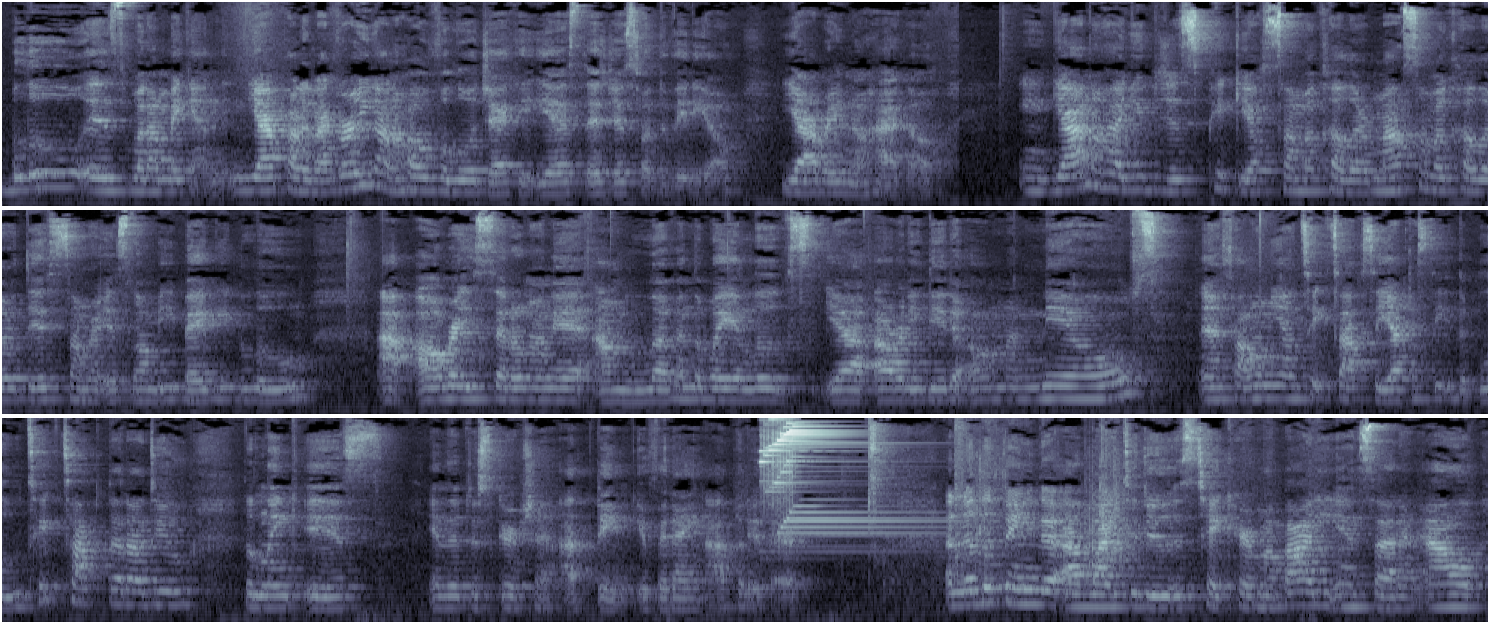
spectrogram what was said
blue is what I'm making. Y'all probably like, girl, you got a whole velour jacket. Yes, that's just for the video. Y'all already know how I go. And y'all know how you just pick your summer color. My summer color this summer is going to be baby blue. I already settled on it. I'm loving the way it looks. Yeah, I already did it on my nails. And follow me on TikTok so y'all can see the blue TikTok that I do. The link is in the description, I think. If it ain't, I put it there. Another thing that I like to do is take care of my body inside and out.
